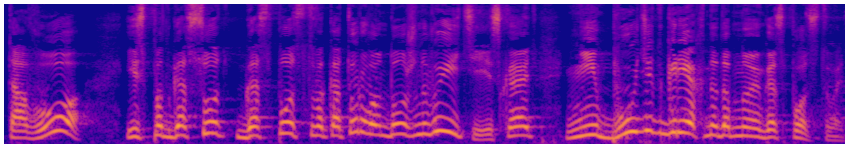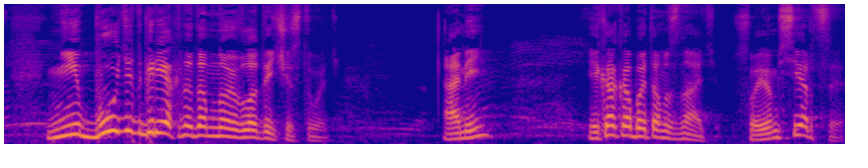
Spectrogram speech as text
того, из-под господства которого он должен выйти и сказать, не будет грех надо мной господствовать, не будет грех надо мной владычествовать. Аминь. И как об этом знать? В своем сердце.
